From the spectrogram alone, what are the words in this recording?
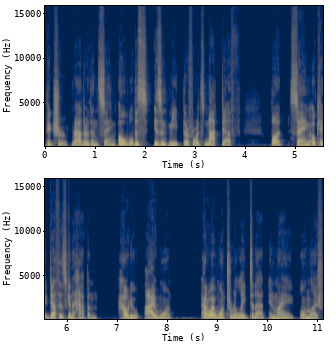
picture rather than saying, oh, well, this isn't meat, therefore it's not death, but saying, okay, death is going to happen. How do I want, how do I want to relate to that in my own life?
